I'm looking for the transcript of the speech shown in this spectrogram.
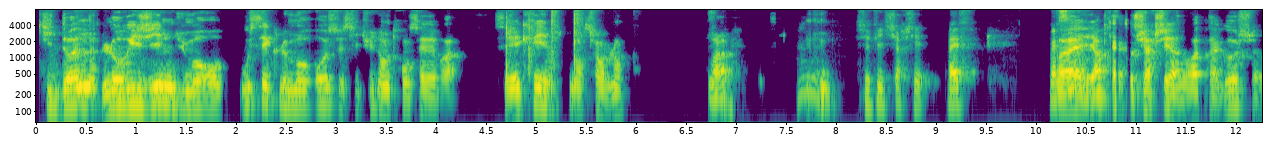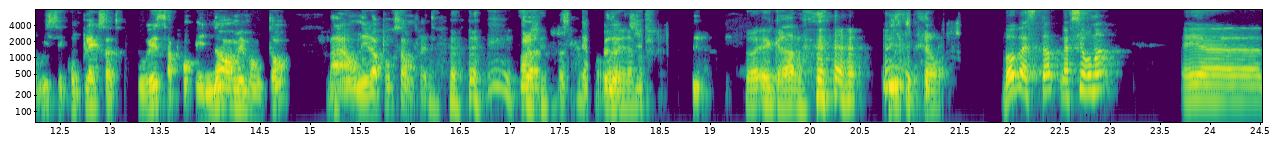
qui donne l'origine du moro. Où c'est que le moro se situe dans le tronc cérébral? C'est écrit, hein, noir sur blanc. Voilà. Il suffit de chercher. Bref, Ouais, et après, il faut chercher à droite, à gauche. Oui, c'est complexe à trouver, ça prend énormément de temps. Bah, on est là pour ça, en fait. voilà, c'est un peu notre Ouais, grave. bon, bah, stop. Merci, Romain. Et, euh,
